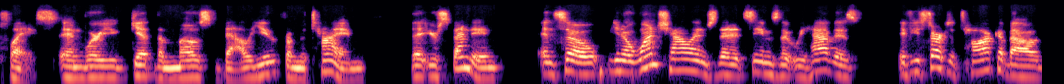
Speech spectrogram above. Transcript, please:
place and where you get the most value from the time that you're spending. And so, you know, one challenge that it seems that we have is if you start to talk about,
